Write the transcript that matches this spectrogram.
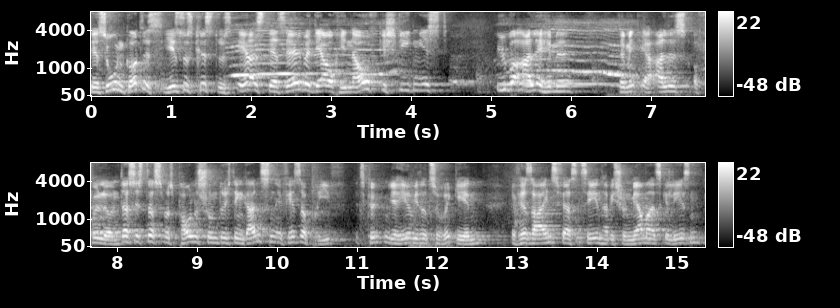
der Sohn Gottes, Jesus Christus. Er ist derselbe, der auch hinaufgestiegen ist über alle Himmel, damit er alles erfülle. Und das ist das, was Paulus schon durch den ganzen Epheserbrief, jetzt könnten wir hier wieder zurückgehen, Epheser 1, Vers 10 habe ich schon mehrmals gelesen,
